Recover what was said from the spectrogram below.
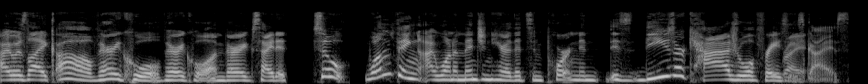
I was like, Oh, very cool. Very cool. I'm very excited. So one thing I want to mention here that's important is these are casual phrases, right. guys.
